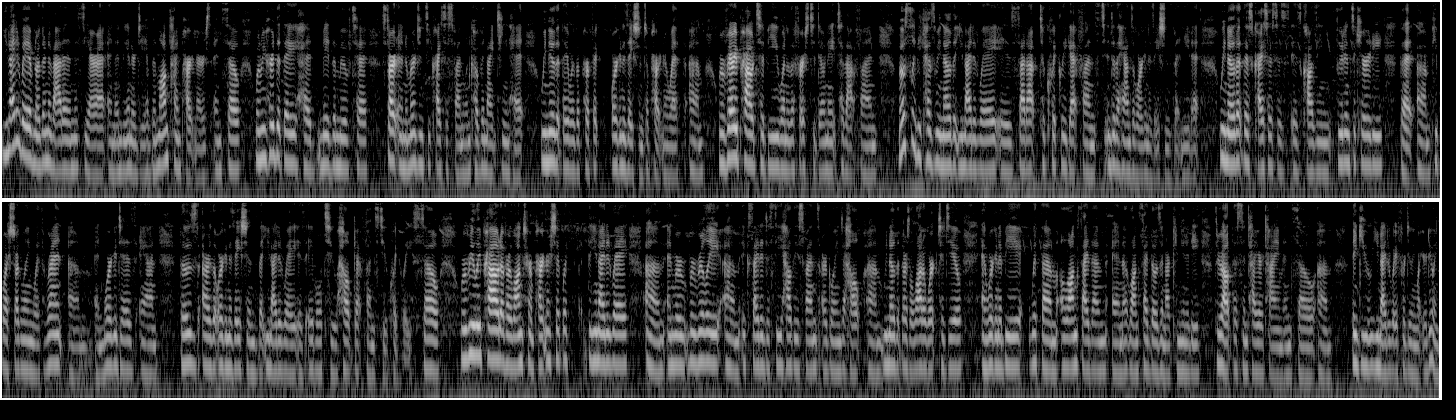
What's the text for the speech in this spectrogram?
United Way of Northern Nevada and the Sierra and NV Energy have been longtime partners. And so when we heard that they had made the move to start an emergency crisis fund when COVID-19 hit, we knew that they were the perfect organization to partner with. Um, we're very proud to be one of the first to donate to that fund, mostly because we know that United Way is set up to quickly get funds into the hands of organizations that need it. We know that this crisis is, is causing food insecurity, that um, people are struggling with rent um, and mortgages, and those are the organizations that United Way is able to help get funds to quickly. So we're really proud of our long-term partnership with the United Way, um, and we're, we're really um, excited to see how these funds are going to help. Um, we know that there's a lot of work to do, and we're going to be with them, alongside them, and alongside those in our community throughout this entire time. And so, um, thank you, United Way, for doing what you're doing.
